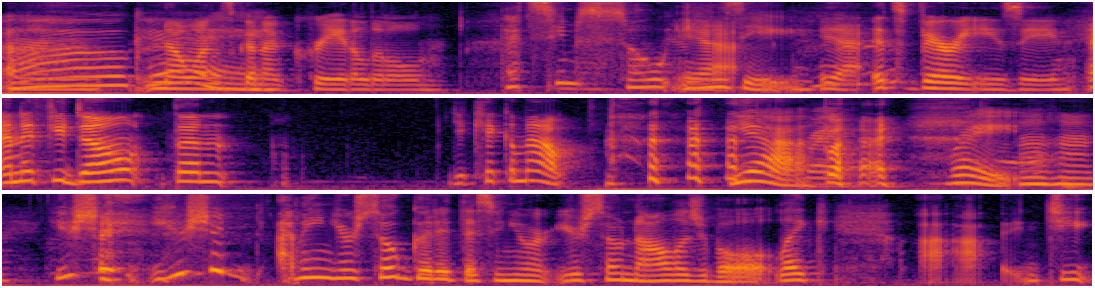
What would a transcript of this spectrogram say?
and then no one's gonna create a little. That seems so Yeah. easy. Yeah, it's very easy. And if you don't, then you kick them out. Yeah. Right. but Right. Mm-hmm. You should. You should. I mean, you're so good at this, and you're you're so knowledgeable. Like, uh, do you,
